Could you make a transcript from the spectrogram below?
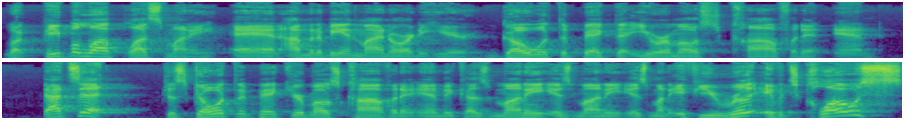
Look, people love plus money, and I'm going to be in the minority here. Go with the pick that you are most confident in. That's it. Just go with the pick you're most confident in because money is money is money. If you really, if it's close,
